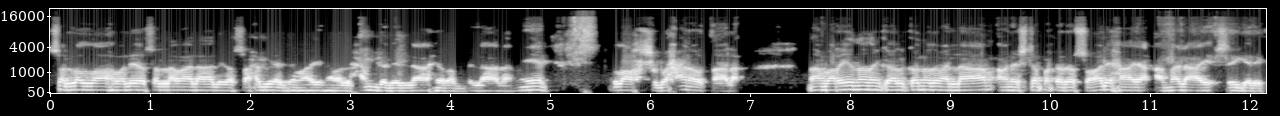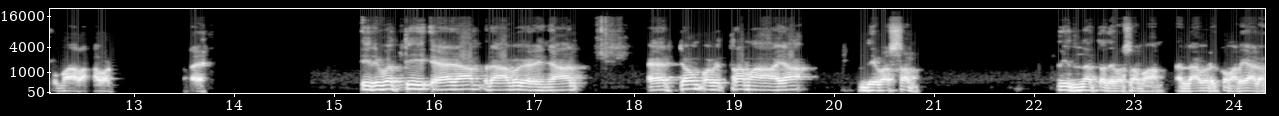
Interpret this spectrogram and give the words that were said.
صلى الله عليه وسلم وعلى آله وصحبه أجمعين والحمد لله رب العالمين الله سبحانه وتعالى നാം പറയുന്നതും കേൾക്കുന്നതും എല്ലാം അവൻ ഇഷ്ടപ്പെട്ട ഒരു സ്വാലിഹായ അമലായി സ്വീകരിക്കുമാറാവട്ടെ ഇരുപത്തി ഏഴാം രാവ് കഴിഞ്ഞാൽ ഏറ്റവും പവിത്രമായ ദിവസം ഇന്നത്തെ ദിവസമാണ്. എല്ലാവർക്കും അറിയാലോ.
